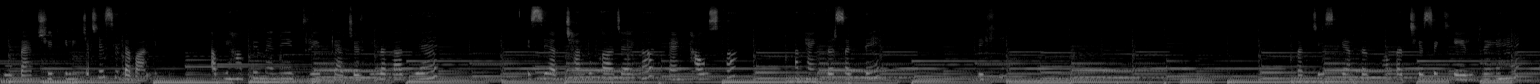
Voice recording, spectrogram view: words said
वो बेडशीट के नीचे अच्छे से दबा लेंगे। अब यहाँ पे मैंने ड्रीप कैचर भी लगा दिया है। इससे अच्छा लुक आ जाएगा टेंट हाउस का। आप हैंग कर सकते हैं। देखिए। बच्चे इसके अंदर बहुत अच्छे से खेल रहे हैं।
